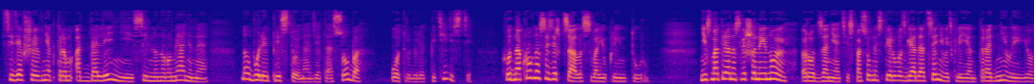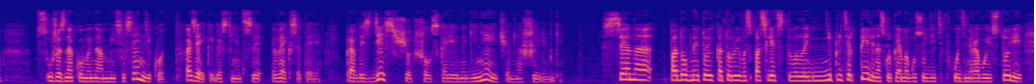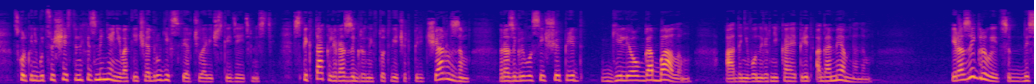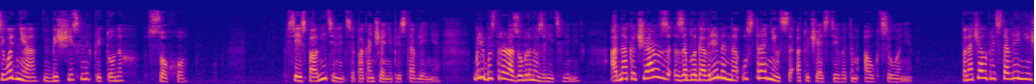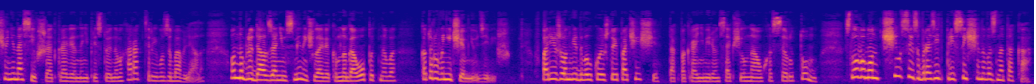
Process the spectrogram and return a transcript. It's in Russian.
Сидевшая в некотором отдалении, сильно нарумяненная, но более пристойно одетая особа, от роду лет пятидесяти, хладнокровно созерцала свою клиентуру. Несмотря на совершенно иной род занятий, способность первого взгляда оценивать клиента роднила ее с уже знакомой нам миссис Эндикот, хозяйкой гостиницы в Эксетере. Правда, здесь счет шел скорее на гинеи, чем на шиллинги. Сцена подобной той, которая воспоследствовала, не претерпели, насколько я могу судить, в ходе мировой истории, сколько-нибудь существенных изменений, в отличие от других сфер человеческой деятельности. Спектакль, разыгранный в тот вечер перед Чарльзом, разыгрывался еще перед Гелиогабалом, а до него наверняка и перед Агамемноном, и разыгрывается до сего дня в бесчисленных притонах Сохо. Все исполнительницы по окончании представления были быстро разобраны зрителями. Однако Чарльз заблаговременно устранился от участия в этом аукционе. Поначалу представление, еще не носившее откровенно непристойного характера, его забавляло. Он наблюдал за ним с миной человека многоопытного, которого ничем не удивишь. В Париже он видывал кое-что и почище, так, по крайней мере, он сообщил на ухо сэру Тому. Словом, он чился изобразить присыщенного знатока.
